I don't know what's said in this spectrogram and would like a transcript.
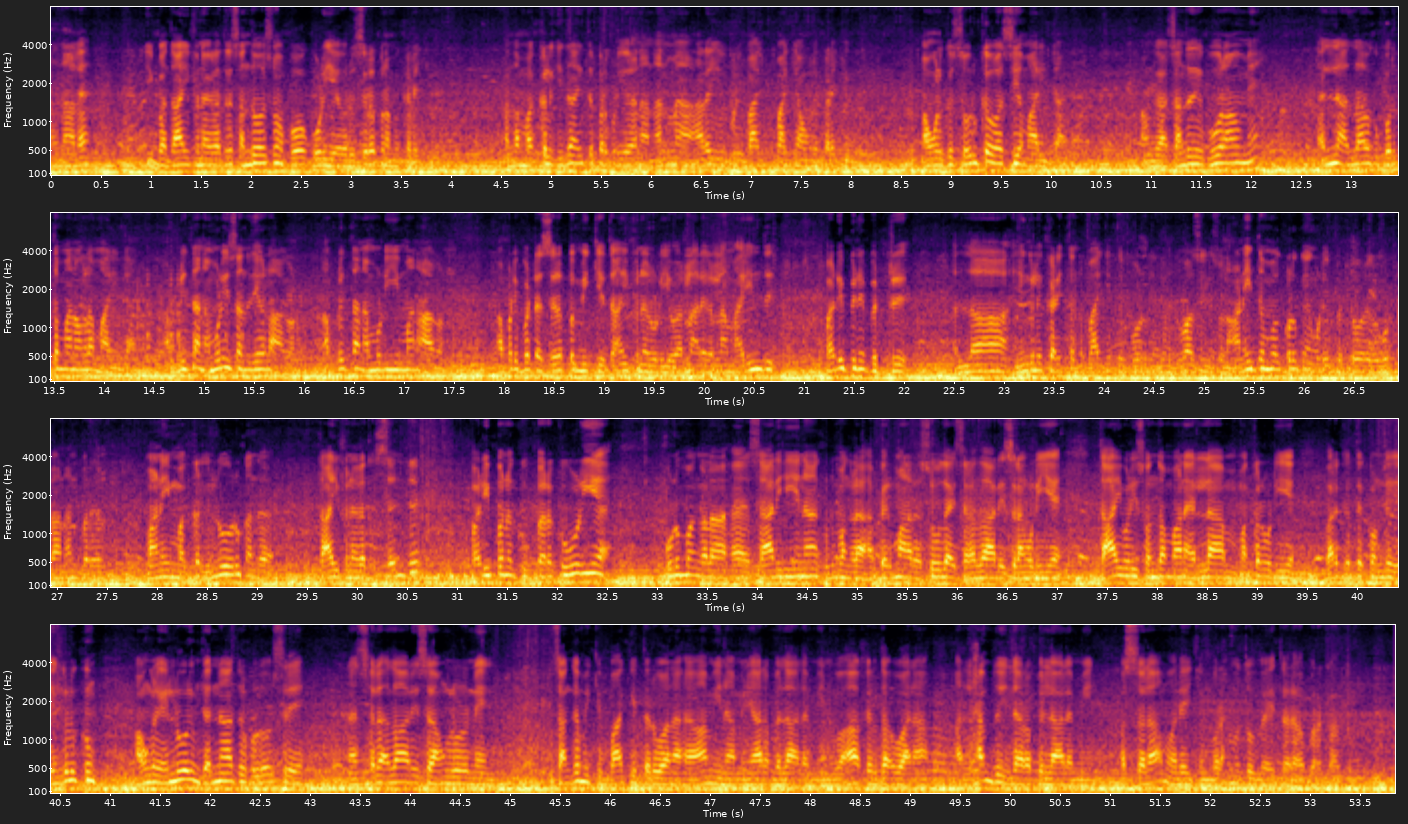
அதனால் இப்போ தாயிஃப் நகரத்தில் சந்தோஷமாக போகக்கூடிய ஒரு சிறப்பு நமக்கு கிடைக்குது. அந்த மக்களுக்கு இதாய்த்து பெறக்கூடிய நன்மை அடையக்கூடிய பாக்கி பாக்கி அவங்களுக்கு கிடைக்குது. அவங்களுக்கு சொர்க்கவாசியாக மாறிட்டாங்க. அவங்க சந்ததி பூராவுமே நல்ல அல்லாவுக்கு பொருத்தமானவங்களாக மாறிட்டாங்க. அப்படித்தான் நம்முடைய சந்ததிகளும் ஆகணும். அப்படித்தான் நம்முடைய ஈமான் ஆகணும். அப்படிப்பட்ட சிறப்புமிக்க தாய்ப்பினருடைய வரலாறுகள்லாம் அறிந்து படிப்பினை பெற்று அல்லாஹ் எங்களுக்கு கிடைத்த அந்த பாக்கியத்தை போட்டு எங்களுக்கு வாசிக்க சொன்ன அனைத்து மக்களுக்கும் எங்களுடைய பெற்றோர்கள் உற்றார் நண்பர்கள் மனைவி மக்கள் எல்லோருக்கும் அந்த தாய்ப்பினகத்தை சென்று படிப்பனுக்கு பெறக்கூடிய குடும்பங்களாக சாலிஹீனா குடும்பங்களாக பெருமான ரசூலாய் சரதா அலிஸ்லாமுடைய தாய் வழி சொந்தமான எல்லா மக்களுடைய வர்க்கத்தை கொண்டு எங்களுக்கும் அவங்க எல்லோரும் ஜன்னாத்து புரோஸ்ரே சலதா அலிஸ்லாம் அவங்களுடனே சங்கமிக்கும் பாக்கி தருவானாக. ஆமீன் ஆமீன். யா ரப்பல் ஆலமீன். வ தவானா. அலமது இல்லா ரபுல்லா ஆலமீன். அஸ்லாம் வலைக்கம் வரமத்துல்லாய் தலா வபரகாத்துஹு.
